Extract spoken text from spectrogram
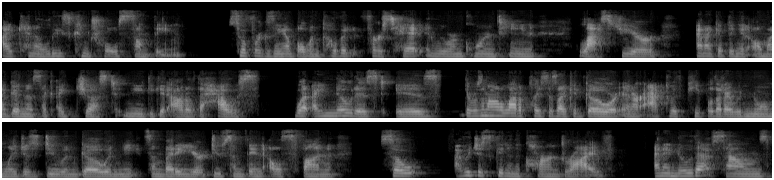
I can at least control something. So, for example, when COVID first hit and we were in quarantine last year, and I kept thinking, oh my goodness, like I just need to get out of the house. What I noticed is there was not a lot of places I could go or interact with people that I would normally just do and go and meet somebody or do something else fun. So I would just get in the car and drive. And I know that sounds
